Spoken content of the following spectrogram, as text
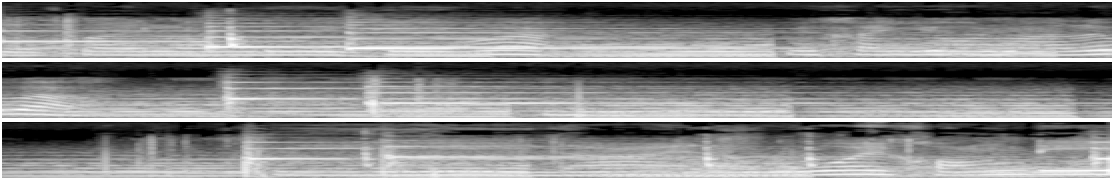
ดี๋ยวไปลองดูอีกทีว่า มีใครโยนมาหรือเปล่านี่ได้แล้วเว้ยของดี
